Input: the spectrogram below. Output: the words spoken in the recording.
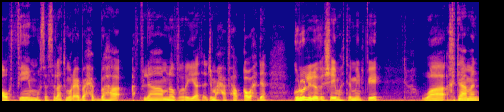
أو ثيم مسلسلات مرعبة أحبها أفلام نظريات أجمعها في حلقة واحدة. قولوا لي لو ذا شيء مهتمين فيه. وختاما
